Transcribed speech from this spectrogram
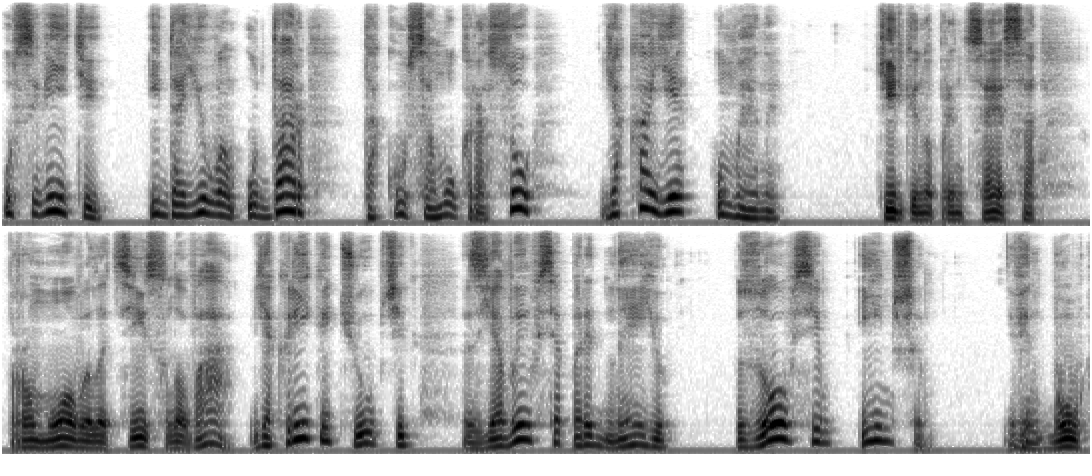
у світі і даю вам удар таку саму красу, яка є у мене. Тільки но принцеса промовила ці слова, як ріки Чубчик з'явився перед нею зовсім іншим. Він був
